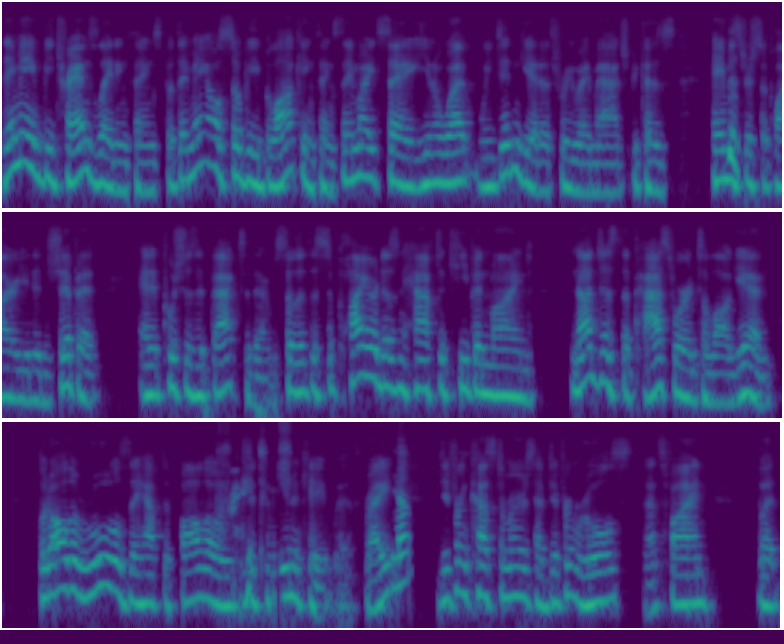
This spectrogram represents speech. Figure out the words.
they may be translating things, but they may also be blocking things. They might say, you know what, we didn't get a three-way match because, hey, hmm. Mr. Supplier, you didn't ship it. And it pushes it back to them so that the supplier doesn't have to keep in mind not just the password to log in, but all the rules they have to follow right. to communicate with, right? Yep. Different customers have different rules. That's fine but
